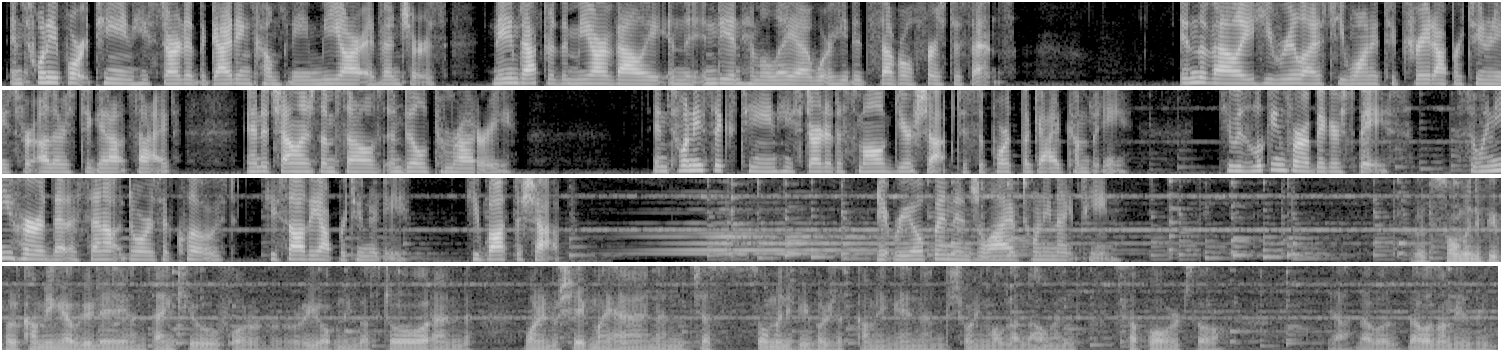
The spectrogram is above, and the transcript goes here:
In 2014, he started the guiding company Miyar Adventures, named after the Miyar Valley in the Indian Himalaya where he did several first ascents. In the valley, he realized he wanted to create opportunities for others to get outside and to challenge themselves and build camaraderie. In 2016, he started a small gear shop to support the guide company. He was looking for a bigger space, so when he heard that Ascent Outdoors had closed, he saw the opportunity. He bought the shop. It reopened in July of 2019. With so many people coming every day, and thank you for reopening the store and wanting to shake my hand, and just so many people just coming in and showing all the love and support. So, yeah, that was that was amazing.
